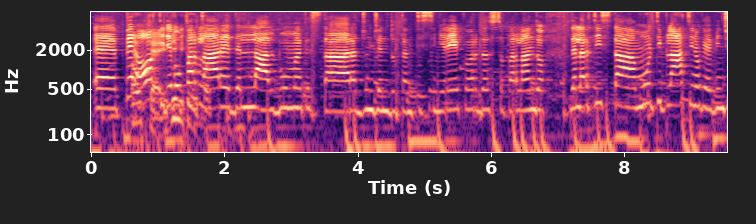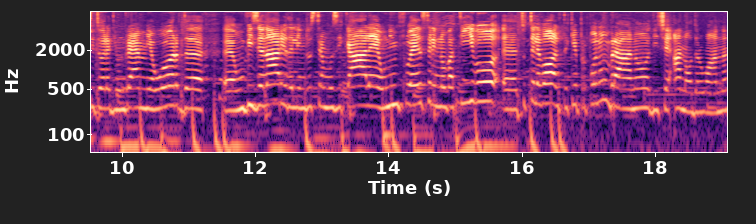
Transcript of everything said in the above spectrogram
eh, però Ok, ti devo dimmi tutto. parlare dell'album che sta raggiungendo tantissimi record, sto parlando dell'artista multiplatino che è vincitore di un Grammy Award, eh, un visionario dell'industria musicale, un influencer innovativo, eh, tutte le volte che propone un brano dice another one.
